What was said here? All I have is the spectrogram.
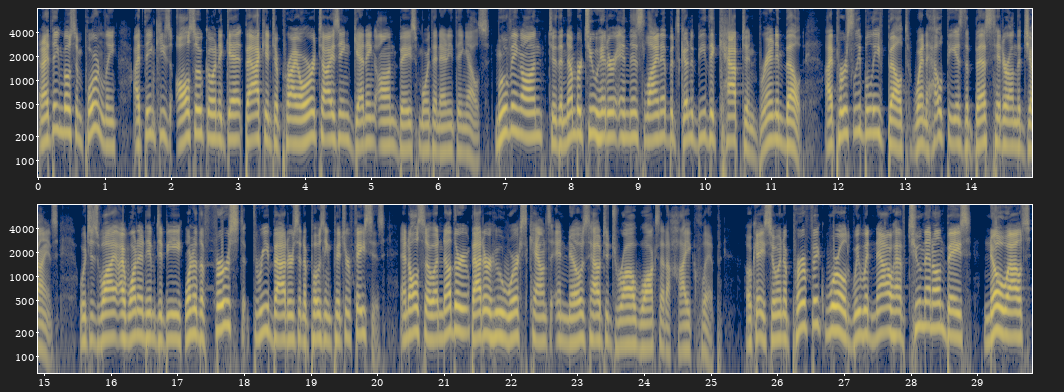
and I think most importantly, I think he's also going to get back into prioritizing getting on base more than anything else. Moving on to the number two hitter in this lineup, it's going to be the captain, Brandon Belt. I personally believe Belt, when healthy, is the best hitter on the Giants, which is why I wanted him to be one of the first three batters an opposing pitcher faces, and also another batter who works counts and knows how to draw walks at a high clip. Okay, so in a perfect world, we would now have two men on base, no outs.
